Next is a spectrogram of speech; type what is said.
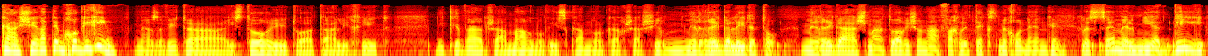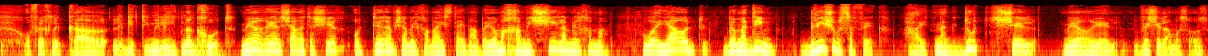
כאשר אתם חוגגים. מהזווית ההיסטורית או התהליכית, מכיוון שאמרנו והסכמנו על כך שהשיר מרגע לידתו, מרגע השמעתו הראשונה, הפך לטקסט מכונן, כן. לסמל מיידי, הופך לכר לגיטימי להתנגחות. מאיר אריאל שר את השיר עוד טרם שהמלחמה הסתיימה, ביום החמישי למלחמה. הוא היה עוד במדים, בלי שום ספק. ההתנגדות של מאיר אריאל ושל עמוס עוז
